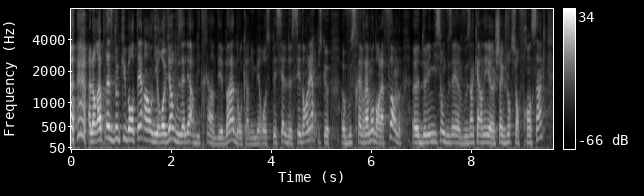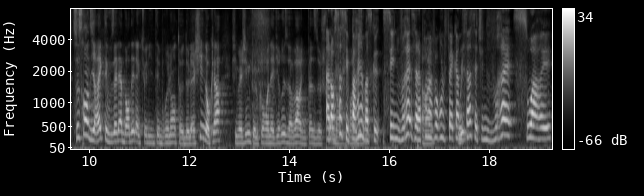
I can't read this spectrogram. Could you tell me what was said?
Alors après ce documentaire, hein, on y revient, vous allez arbitrer un débat, donc un numéro spécial de C'est dans l'air, puisque euh, vous serez vraiment dans la forme euh, de l'émission que vous, avez- vous incarnez euh, chaque jour sur France 5. Ce sera en direct et vous allez aborder l'actualité brûlante de la Chine. Donc là, j'imagine que le coronavirus va avoir une place de choix. Alors ça, c'est pas rien parce que c'est une vraie, c'est la première Ouais. fois qu'on le fait comme Oui. ça. C'est une vraie soirée,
